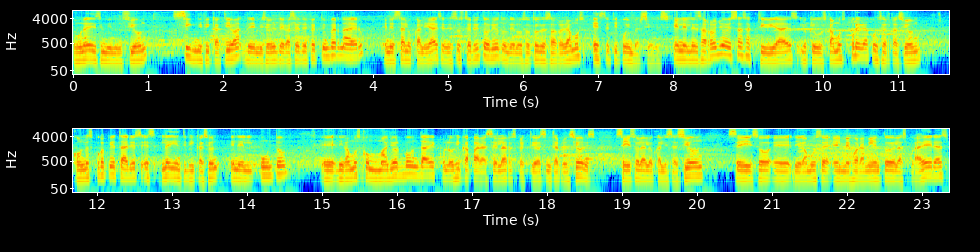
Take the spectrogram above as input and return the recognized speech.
una disminución significativa de emisiones de gases de efecto invernadero en estas localidades, en estos territorios donde nosotros desarrollamos este tipo de inversiones. En el desarrollo de estas actividades lo que buscamos previa concertación con los propietarios es la identificación en el punto eh, digamos, con mayor bondad ecológica para hacer las respectivas intervenciones. Se hizo la localización, se hizo, eh, digamos, el mejoramiento de las praderas,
